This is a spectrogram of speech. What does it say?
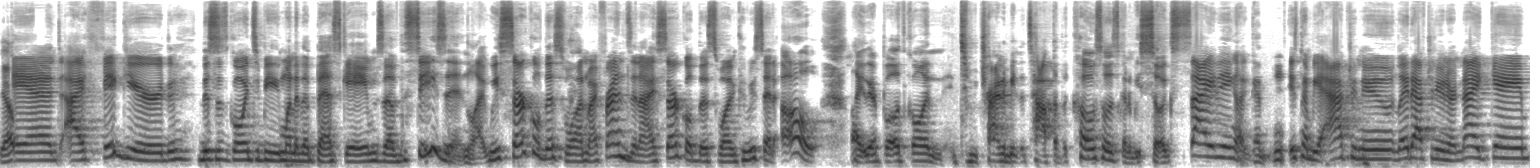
Yep. And I figured this is going to be one of the best games of the season. Like, we circled this one, my friends and I circled this one because we said, oh, like they're both going to be trying to be the top of the coast. So it's going to be so exciting. Like, it's going to be an afternoon, late afternoon or night game.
